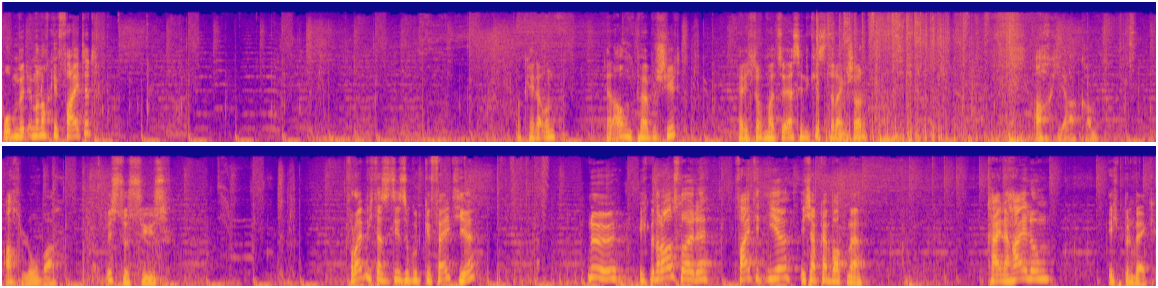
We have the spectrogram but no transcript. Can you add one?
Oben wird immer noch gefightet. Okay, da unten. Der hat auch ein Purple Shield. Hätte ich doch mal zuerst in die Kiste reingeschaut. Ach ja, komm. Ach, Loba. Bist du süß. Freut mich, dass es dir so gut gefällt hier. Nö, ich bin raus, Leute. Fightet ihr? Ich habe keinen Bock mehr. Keine Heilung. Ich bin weg.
